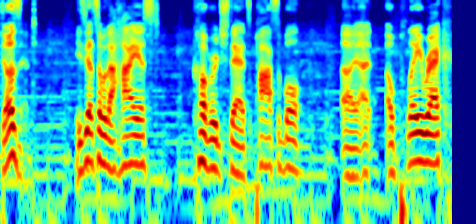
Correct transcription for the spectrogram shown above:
doesn't. He's got some of the highest coverage stats possible. Uh, a play rec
